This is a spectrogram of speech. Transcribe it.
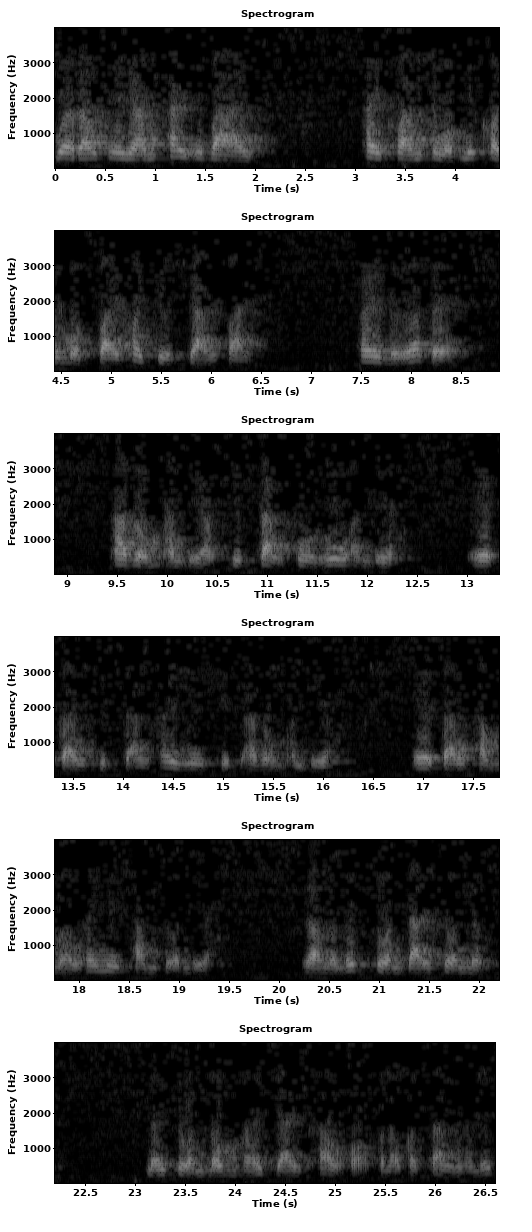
เมื่อเราพยายามใช้อุบาย ให้ความสงบนี้ค่อยหมดไป ค่อยจืดจางไป ให้เหลือแต่อารมณ์อันเดียวจิตตั้งผู้รู้อันเดียว เอกังจิตตังให้มีจิตอารมณ์อันเดียว เอตังทำมังให้มีธรรมส่วนเดียว เราระลึกส่วนใดส่วนหนึ่ง ในส่วนลมหายใจเข้าออกเราก็ตั้งระลึก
